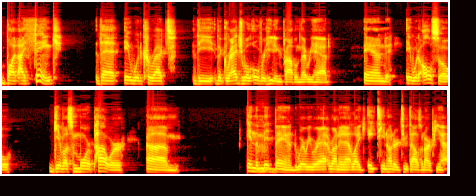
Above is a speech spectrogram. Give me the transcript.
but I think that it would correct the the gradual overheating problem that we had, and it would also give us more power um, in the Mhm. mid band where we were at running at like 1800 2000 rpm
